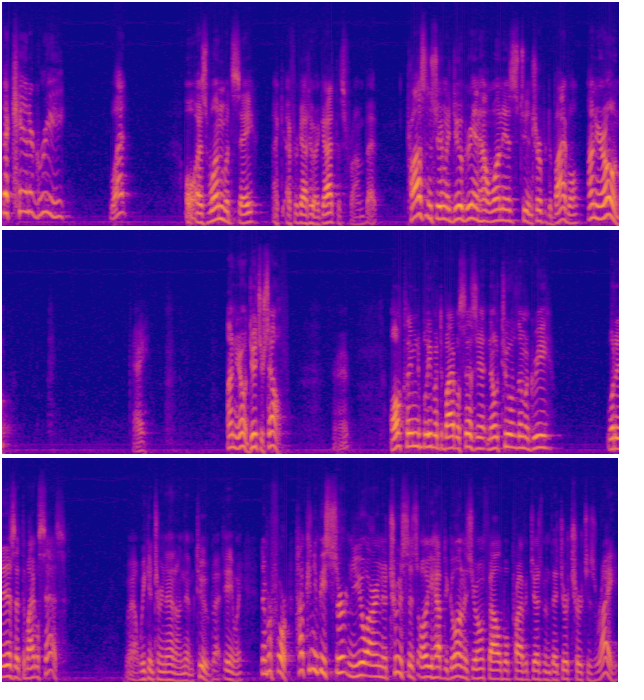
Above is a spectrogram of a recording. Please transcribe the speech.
that can't agree. What? Oh, as one would say, I, I forgot who I got this from, but Protestants generally do agree on how one is to interpret the Bible on your own. Okay? On your own. Do it yourself. All, right? All claim to believe what the Bible says, yet no two of them agree what it is that the Bible says. Well, we can turn that on them too, but anyway. Number four, how can you be certain you are in the truth since all you have to go on is your own fallible private judgment that your church is right?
